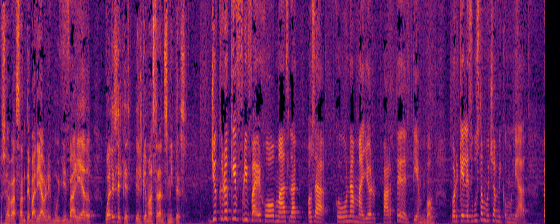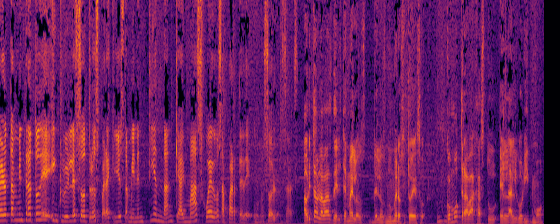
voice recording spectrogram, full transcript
O sea, bastante variable, muy bien. Variado. ¿Cuál es el que, el que más transmites? Yo creo que Free Fire juego más la, o sea, juego una mayor parte del tiempo porque les gusta mucho a mi comunidad. Pero también trato de incluirles otros para que ellos también entiendan que hay más juegos aparte de uno solo, ¿sabes? Ahorita hablabas del tema de los, de los números y todo eso. ¿Cómo trabajas tú el algoritmo?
